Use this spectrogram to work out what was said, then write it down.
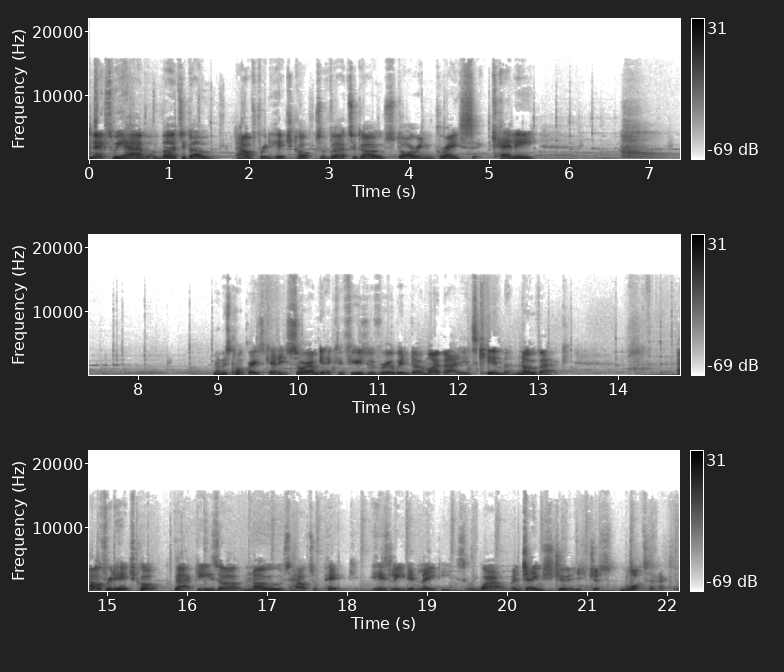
Next, we have Vertigo, Alfred Hitchcock's Vertigo, starring Grace Kelly. No, it's not Grace Kelly. Sorry, I'm getting confused with Rear Window. My bad. It's Kim Novak. Alfred Hitchcock, that geezer knows how to pick his leading ladies. Wow. And James Stewart is just, what an actor.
